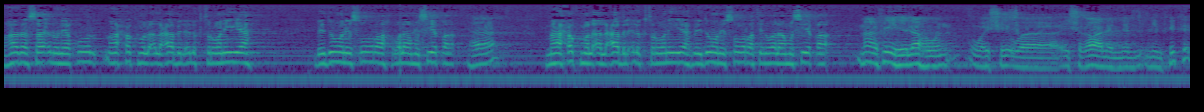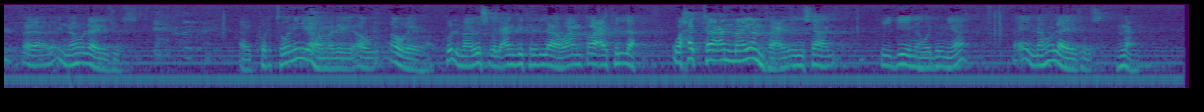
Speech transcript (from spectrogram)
وهذا سائل يقول ما حكم الألعاب الإلكترونية بدون صورة ولا موسيقى؟ ها؟ ما حكم الألعاب الإلكترونية بدون صورة ولا موسيقى؟ ما فيه لهو وإشغال للفكر فإنه لا يجوز. كرتونية أو أو غيرها. كل ما يشغل عن ذكر الله وعن طاعة الله وحتى عن ما ينفع الإنسان في دينه ودنياه فإنه لا يجوز. نعم.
